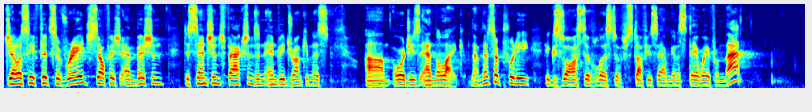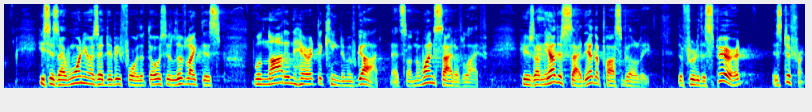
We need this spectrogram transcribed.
jealousy, fits of rage, selfish ambition, dissensions, factions, and envy, drunkenness, um, orgies, and the like. Now, that's a pretty exhaustive list of stuff. You say, I'm going to stay away from that. He says, I warn you, as I did before, that those who live like this will not inherit the kingdom of God. That's on the one side of life. Here's on the other side, the other possibility. The fruit of the Spirit is different.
